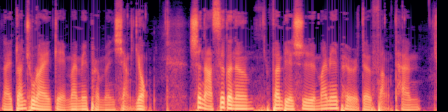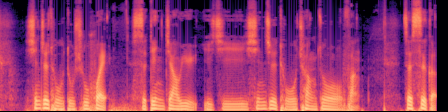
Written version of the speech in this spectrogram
来端出来给 MyMapper 们享用。是哪四个呢？分别是 MyMapper 的访谈、心智图读书会、STEAM 教育以及心智图创作坊这四个。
